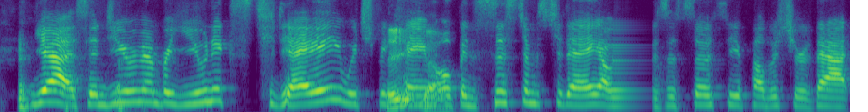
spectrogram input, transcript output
yes. And do you remember Unix Today, which became Open Systems Today? I was associate publisher of that.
